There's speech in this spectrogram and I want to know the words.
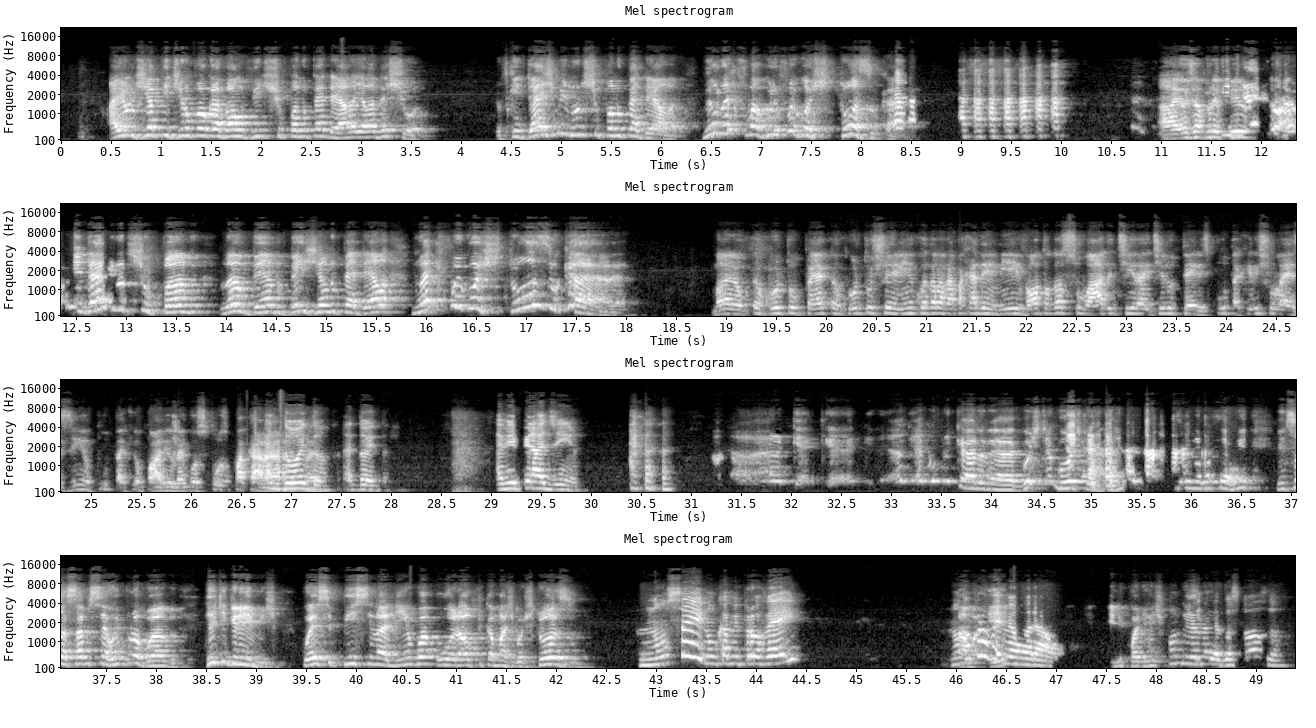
Aí um dia pediram para eu gravar um vídeo chupando o pé dela e ela deixou. Eu fiquei 10 minutos chupando o pé dela. Meu, não é que o bagulho foi gostoso, cara. ah, eu já prefiro. Fiquei 10 minutos chupando, lambendo, beijando o pé dela. Não é que foi gostoso, cara. Mano, eu, eu, curto o pé, eu curto o cheirinho quando ela vai pra academia e volta toda suada e tira, e tira o tênis. Puta, aquele chulezinho, puta que eu pariu, é gostoso pra caralho. É doido, é doido. É meio piradinho. É complicado, né? Gosto é gosto. A gente só sabe se é ruim provando. Rick Grimes, com esse piercing na língua, o oral fica mais gostoso? Não sei, nunca me provei. Nunca não, provei ele, meu oral. Ele pode responder, né? É gostoso?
